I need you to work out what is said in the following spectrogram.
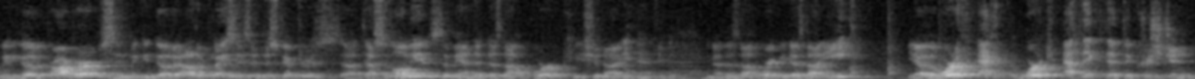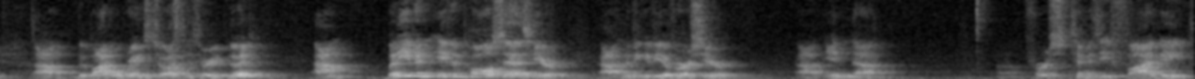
we can go to Proverbs and we can go to other places in the scriptures. Uh, Thessalonians, the man that does not work, he should not, you know, does not work, he does not eat. You know, the work, work ethic that the Christian, uh, the Bible brings to us is very good. Um, but even, even Paul says here, uh, let me give you a verse here uh, in uh, 1 uh, Timothy 5 8.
